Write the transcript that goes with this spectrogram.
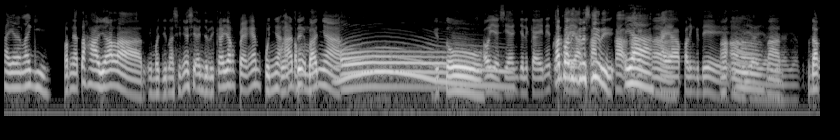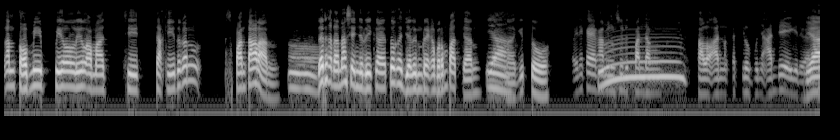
Khayalan lagi. Ternyata hayalan, imajinasinya si Angelica yang pengen punya Punya adik temen. banyak. Oh. Gitu. Oh iya si Angelica ini tuh Kan paling gede sendiri. ka- Iya. ka- kayak paling gede. Ah, ah. Iya iya Nah, iya, iya. Sedangkan Tommy, Bill, Lil sama si Chucky itu kan sepantaran. Hmm. Dan kadang-kadang si Angelica itu ngejalin mereka berempat kan. Iya. Nah, gitu. Oh, ini kayak ngambil sudut pandang Hmm. kalau anak kecil punya adik gitu kan. Ya,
